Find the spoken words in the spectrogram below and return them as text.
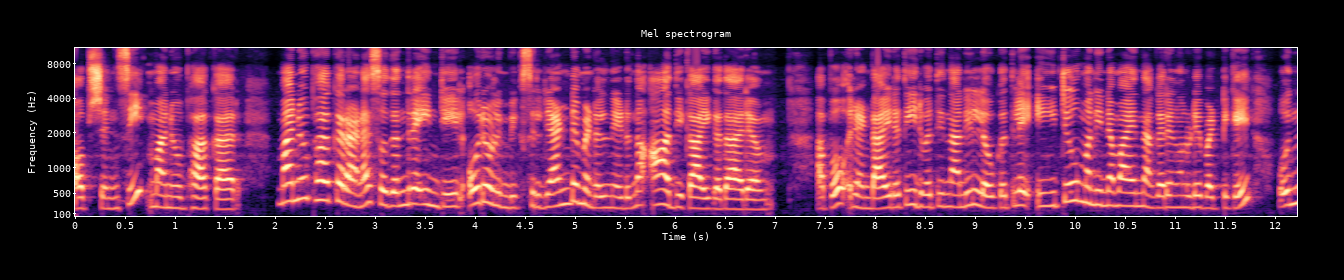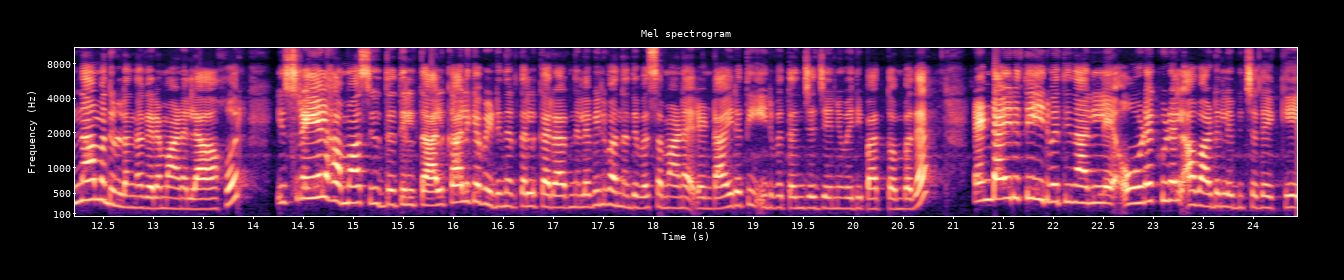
ഓപ്ഷൻ സി മനു ഭാക്കർ. മനു ഭാക്കറാണ് സ്വതന്ത്ര ഇന്ത്യയിൽ ഒരു ഒളിമ്പിക്സിൽ രണ്ട് മെഡൽ നേടുന്ന ആദ്യ കായിക താരം. അപ്പോൾ രണ്ടായിരത്തി ഇരുപത്തിനാലിൽ ലോകത്തിലെ ഏറ്റവും മലിനമായ നഗരങ്ങളുടെ പട്ടികയിൽ ഒന്നാമതുള്ള നഗരമാണ് ലാഹോർ. ഇസ്രയേൽ ഹമാസ് യുദ്ധത്തിൽ താൽക്കാലിക വെടിനിർത്തൽ കരാർ നിലവിൽ വന്ന ദിവസമാണ് രണ്ടായിരത്തി ഇരുപത്തഞ്ച് ജനുവരി പത്തൊമ്പത്. രണ്ടായിരത്തി ഇരുപത്തിനാലിലെ ഓടക്കുഴൽ അവാർഡ് ലഭിച്ചത് കെ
